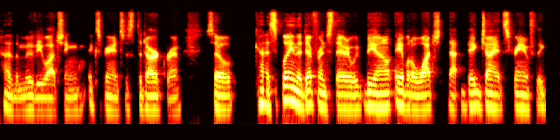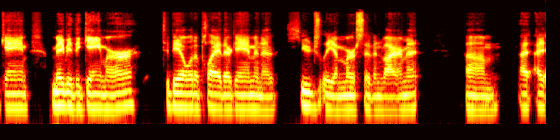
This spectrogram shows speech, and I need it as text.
kind of the movie watching experience is the dark room. So kind of splitting the difference there would be able to watch that big giant screen for the game, maybe the gamer to be able to play their game in a hugely immersive environment. Um, I, I,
